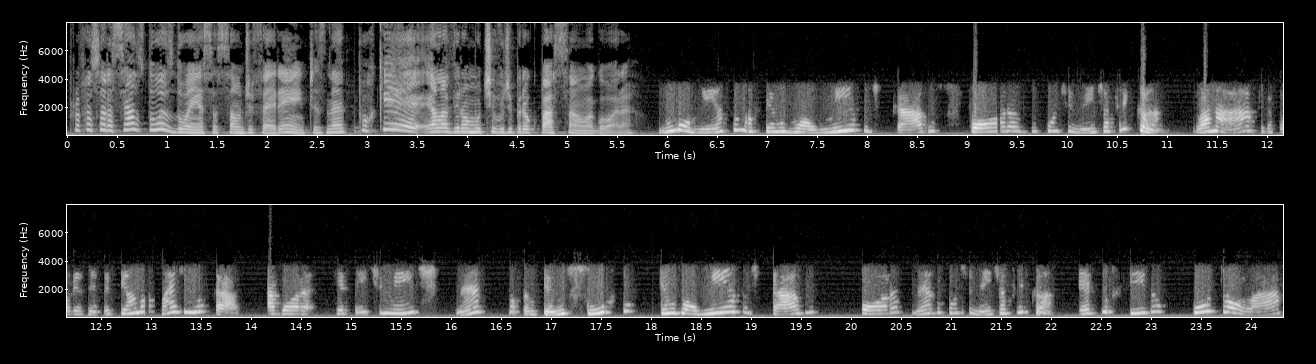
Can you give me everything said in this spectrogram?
Professora, se as duas doenças são diferentes, né, por que ela virou motivo de preocupação agora? No momento, nós temos um aumento de casos fora do continente africano. Lá na África, por exemplo, esse ano, mais de mil casos. Agora, recentemente, né, nós estamos tendo um surto, temos um aumento de casos fora né, do continente africano. É possível controlar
